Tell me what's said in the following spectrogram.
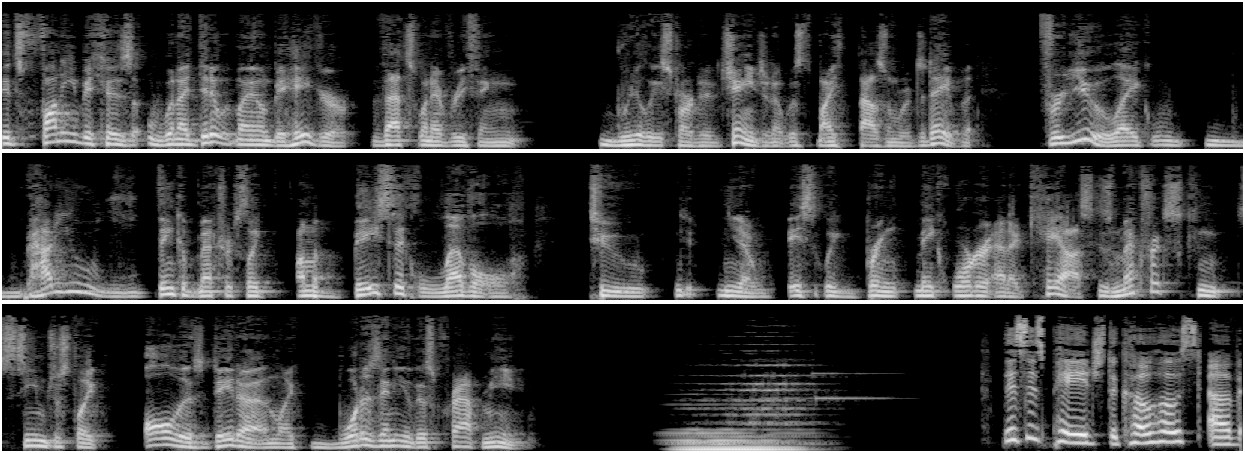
it's funny because when I did it with my own behavior, that's when everything really started to change. And it was my thousand words a day. But for you, like, how do you think of metrics like on a basic level to, you know, basically bring, make order out of chaos? Because metrics can seem just like all this data and like, what does any of this crap mean? This is Paige, the co-host of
